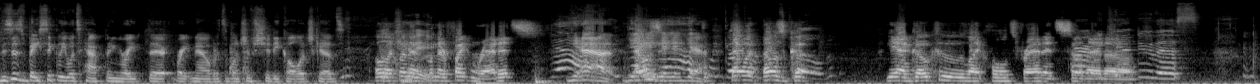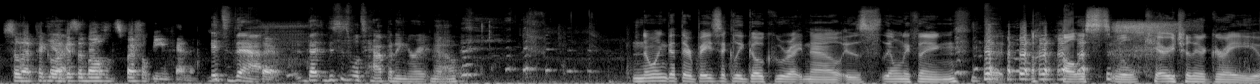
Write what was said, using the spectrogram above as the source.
This is basically what's happening right there, right now. But it's a bunch of shitty college kids. Oh, like when they're when they're fighting Raditz. Yeah. Yeah, yeah, was- yeah, yeah, yeah. That was- that was good. Killed. Yeah, Goku like holds Raditz so Alright, that we uh, can't do this. so that Piccolo Yeah. gets involved with special beam cannon. It's that. There. That this is what's happening right now. Knowing that they're basically Goku right now is the only thing that Hollis will carry to their grave.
